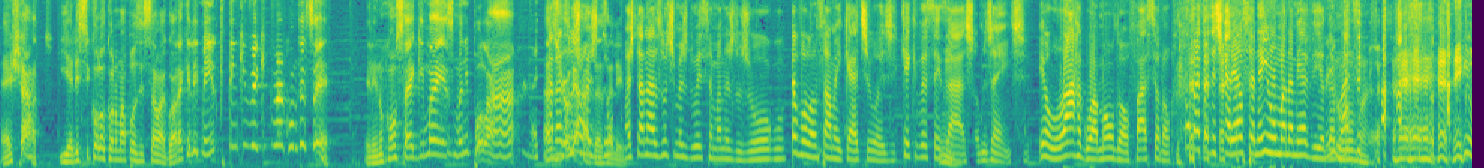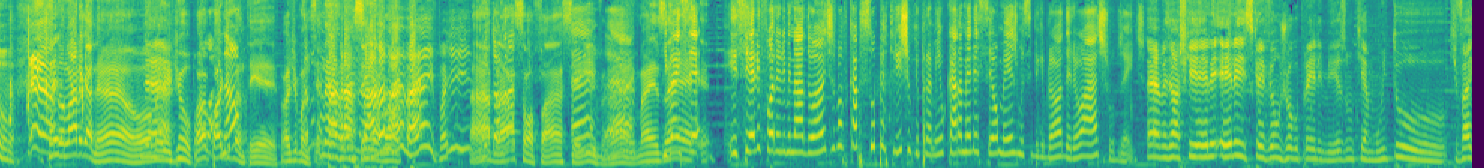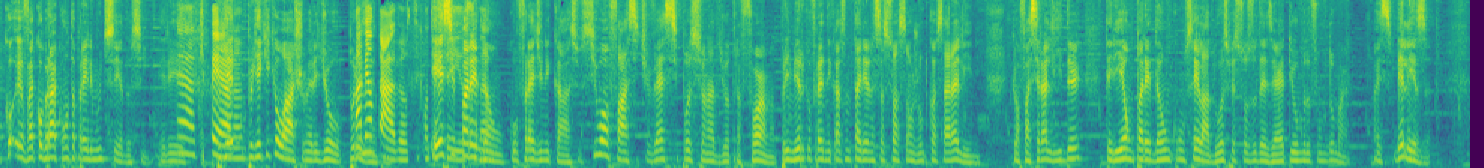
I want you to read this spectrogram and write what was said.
é chato. E ele se colocou numa posição agora que ele meio que tem que ver o que vai acontecer. Ele não consegue mais manipular Mas tá as jogadas ali. Mas tá nas últimas duas semanas do jogo. Eu vou lançar uma enquete hoje. O que, que vocês Hum. acham, gente? Eu largo a mão do alface ou não? Não vai fazer diferença nenhuma na minha vida, mas. Nenhuma. é, nenhuma. Não, não larga não. Ô, É. Mary Jo, pode, pode Não? manter, pode manter. Tá abraçada, vai. vai, pode ir. Ah, abraça o alface É, aí, é. vai. Mas E, é, vai ser- e se ele for eliminado antes, eu vou ficar super triste, porque pra mim o cara mereceu mesmo esse Big Brother, eu acho, gente. É, mas eu acho que ele, ele escreveu um jogo pra ele mesmo que é muito. que vai, vai cobrar a conta pra ele muito cedo, assim. Ele, É, que pena. porque o que, que eu acho, Mary Jo? Por Lamentável se acontecer Esse isso, paredão né? com o Fred Nicásio, se o Alface tivesse se posicionado de outra forma, primeiro que o Fred Nicásio não estaria nessa situação junto com a Sara Aline. Porque o Alface era líder, teria um paredão com, sei lá, duas pessoas do deserto e uma do fundo do mar. Mas beleza.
